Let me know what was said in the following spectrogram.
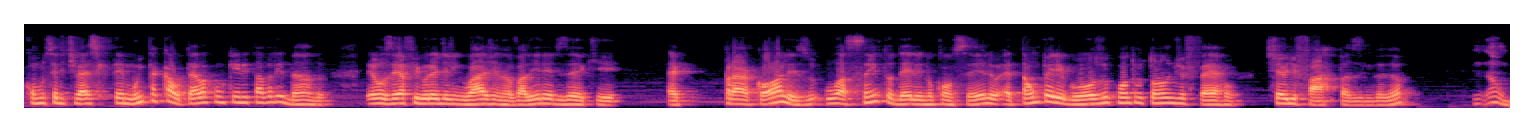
como se ele tivesse que ter muita cautela com quem ele estava lidando. Eu usei a figura de linguagem na Valíria dizer que é para Corlys o assento dele no conselho é tão perigoso quanto o trono de ferro cheio de farpas, entendeu? Não,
